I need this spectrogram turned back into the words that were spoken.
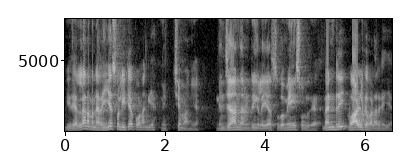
இதெல்லாம் நம்ம நிறைய சொல்லிட்டே போலாங்கய்யா. நிச்சயமாங்கய்யா. நெஞ்சார்ந்த நன்றிகள் ஐயா. சுகமே சொல்லுக. நன்றி வாழ்க வளர்க ஐயா.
